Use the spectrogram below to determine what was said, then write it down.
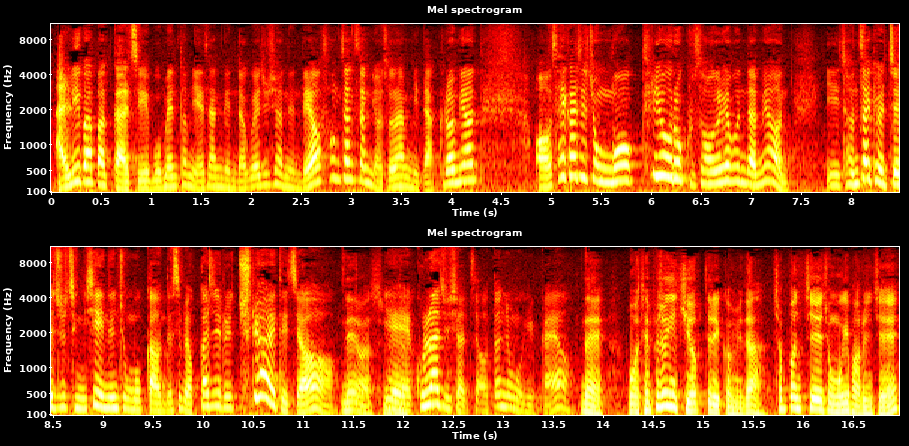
알리바바까지 모멘텀 예상된다고 해주셨는데요. 성장성 여전합니다. 그러면 어, 세 가지 종목 트리오로 구성을 해본다면 이 전자결제주 증시에 있는 종목 가운데서 몇 가지를 추려야 되죠. 네, 맞습니다. 예, 골라주셨죠. 어떤 종목일까요? 네, 뭐 대표적인 기업들일 겁니다. 첫 번째 종목이 바로 이제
